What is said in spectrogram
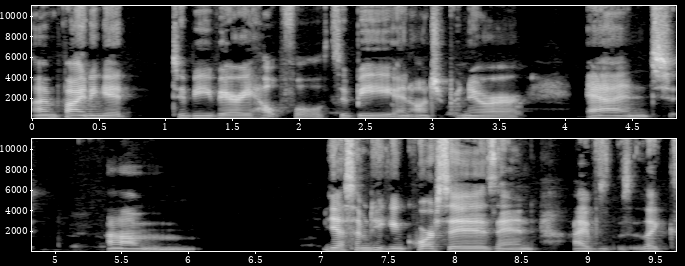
I'm finding it to be very helpful to be an entrepreneur. And um, yes, I'm taking courses and I've like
